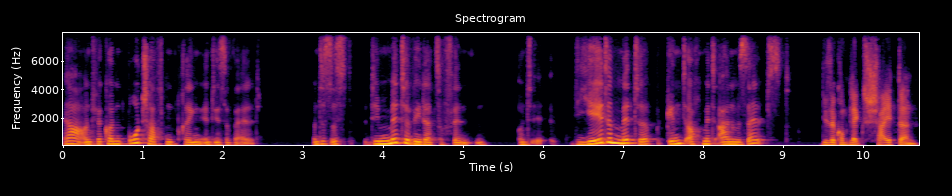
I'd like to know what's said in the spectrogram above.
Ja, und wir können Botschaften bringen in diese Welt. Und es ist die Mitte wiederzufinden. Und jede Mitte beginnt auch mit einem selbst dieser Komplex Scheitern.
